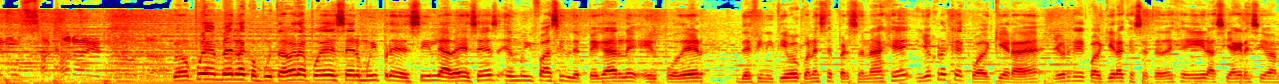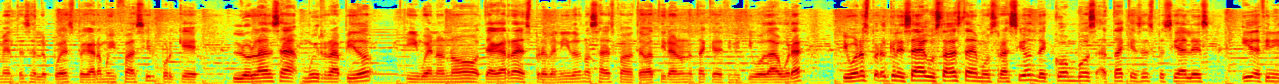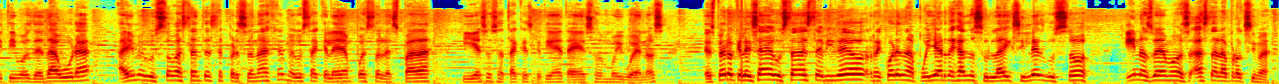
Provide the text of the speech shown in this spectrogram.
Como pueden ver, la computadora puede ser muy predecible a veces. Es muy fácil de pegarle el poder definitivo con este personaje. Yo creo que cualquiera, ¿eh? Yo creo que cualquiera que se te deje ir así agresivamente se le puedes pegar muy fácil porque lo lanza muy rápido. Y bueno, no te agarra desprevenido, no sabes cuándo te va a tirar un ataque definitivo de Aura. Y bueno, espero que les haya gustado esta demostración de combos, ataques especiales y definitivos de Daura. A mí me gustó bastante este personaje, me gusta que le hayan puesto la espada y esos ataques que tiene también son muy buenos. Espero que les haya gustado este video, recuerden apoyar dejando su like si les gustó y nos vemos hasta la próxima.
